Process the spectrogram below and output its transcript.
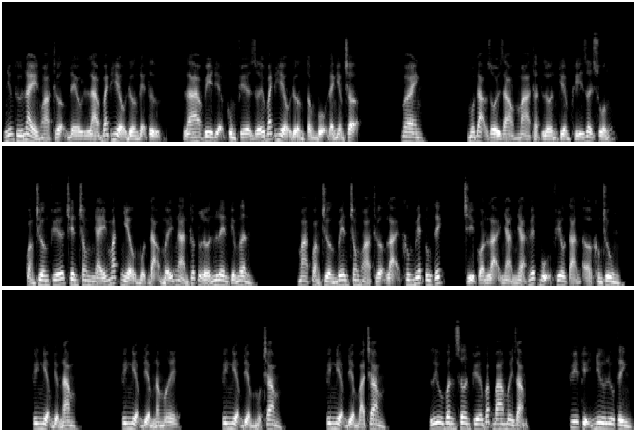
Những thứ này hòa thượng đều là bách hiểu đường đệ tử, là vì địa cung phía dưới bách hiểu đường tổng bộ đánh nhiệm trợ. Và anh một đạo dồi dào mà thật lớn kiếm khí rơi xuống. Quảng trường phía trên trong nháy mắt nhiều một đạo mấy ngàn thước lớn lên kiếm ngân. Mà quảng trường bên trong hòa thượng lại không biết tung tích, chỉ còn lại nhàn nhạt huyết vụ phiêu tán ở không trung. Kinh nghiệm điểm năm, kinh nghiệm điểm năm mươi, kinh nghiệm điểm một trăm, kinh nghiệm điểm ba trăm. Lưu vân sơn phía bắc ba mươi dặm. Phi kỵ như lưu tình,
